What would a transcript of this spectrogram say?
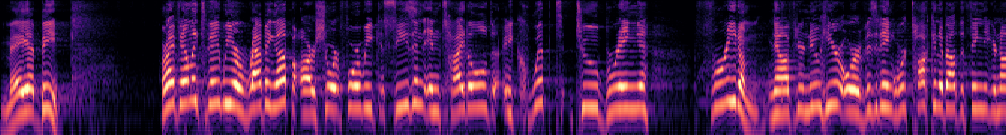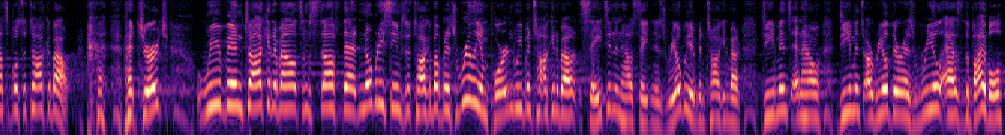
May it be. All right, family, today we are wrapping up our short four week season entitled Equipped to Bring freedom. Now, if you're new here or visiting, we're talking about the thing that you're not supposed to talk about at church. We've been talking about some stuff that nobody seems to talk about, but it's really important. We've been talking about Satan and how Satan is real. We have been talking about demons and how demons are real. They're as real as the Bible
